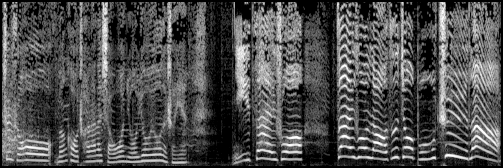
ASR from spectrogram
这时候，门口传来了小蜗牛悠悠的声音：“你再说，再说，老子就不去了。”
